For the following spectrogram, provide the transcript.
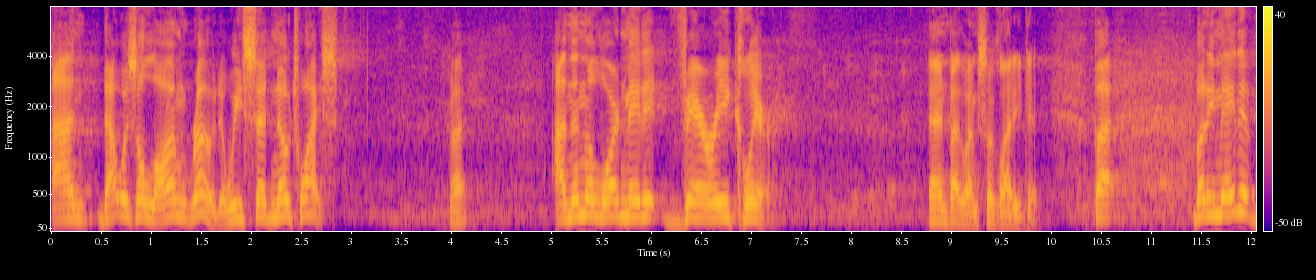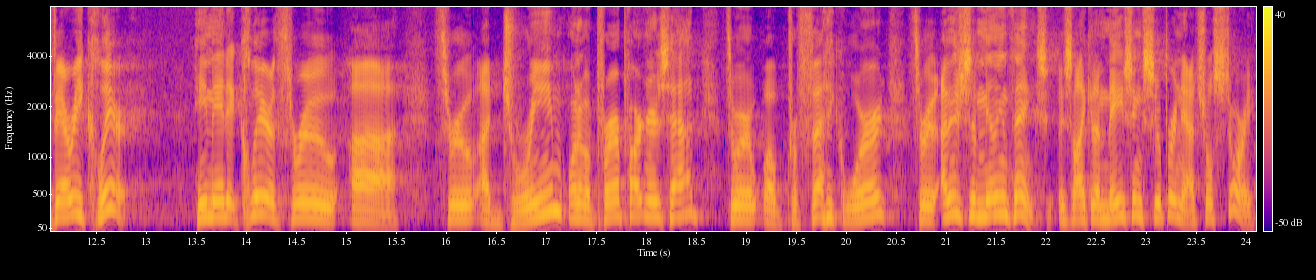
And that was a long road. We said no twice, right? And then the Lord made it very clear. And by the way, I'm so glad he did. But, but he made it very clear. He made it clear through uh, through a dream one of our prayer partners had, through a, prophetic word, through, I mean, there's a million things. It's like an amazing supernatural story.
